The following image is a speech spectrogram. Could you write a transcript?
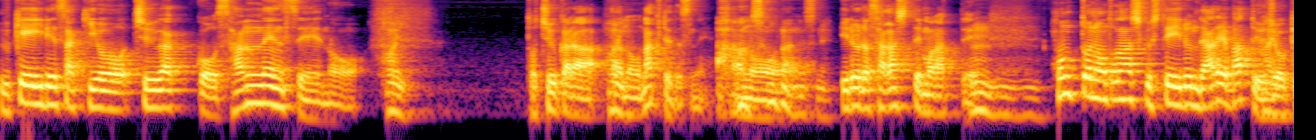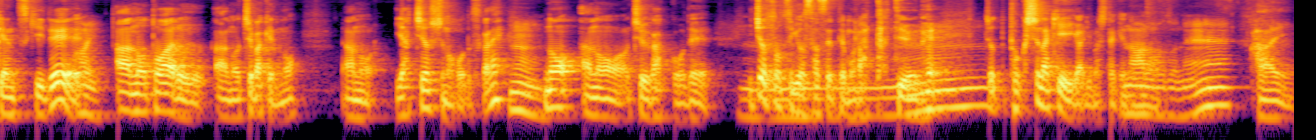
受け入れ先を中学校3年生のはい。途中から、はい。あの、なくてですね。あそうなんですね。いろいろ探してもらって、うんうん本当におとなしくしているんであればという条件付きで、はい。はい。あの、とある、あの、千葉県の、あの、八千代市の方ですかね、うん。の、あの、中学校で、一応卒業させてもらったっていうね、ちょっと特殊な経緯がありましたけど。なるほどねはい。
